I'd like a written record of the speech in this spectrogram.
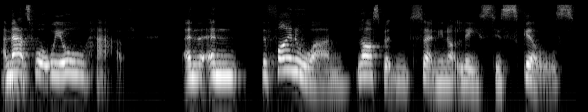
And mm. that's what we all have. And and the final one, last but certainly not least, is skills.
